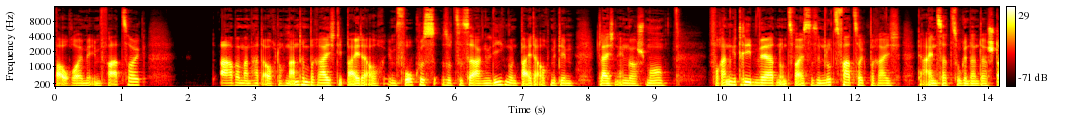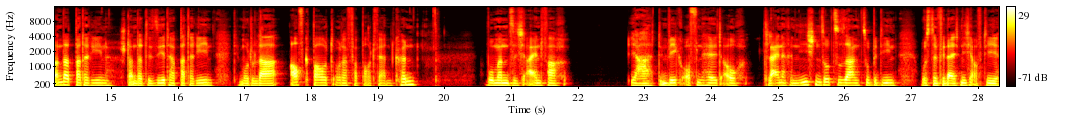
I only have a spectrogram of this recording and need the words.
Bauräume im Fahrzeug aber man hat auch noch einen anderen Bereich, die beide auch im Fokus sozusagen liegen und beide auch mit dem gleichen Engagement vorangetrieben werden. Und zwar ist es im Nutzfahrzeugbereich der Einsatz sogenannter Standardbatterien, standardisierter Batterien, die modular aufgebaut oder verbaut werden können, wo man sich einfach ja den Weg offen hält, auch kleinere Nischen sozusagen zu bedienen, wo es dann vielleicht nicht auf die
